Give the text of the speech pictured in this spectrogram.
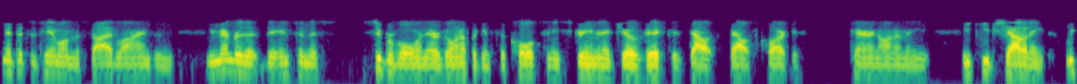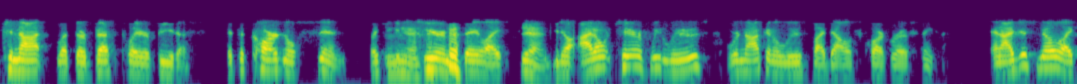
snippets of him on the sidelines, and you remember the the infamous Super Bowl when they were going up against the Colts, and he's screaming at Joe Vitt because Dallas, Dallas Clark is tearing on him, and he he keeps shouting, "We cannot let their best player beat us. It's a cardinal sin." Like you can yeah. hear him say, like, yeah. you know, I don't care if we lose, we're not going to lose by Dallas Clark roasting. And I just know, like,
